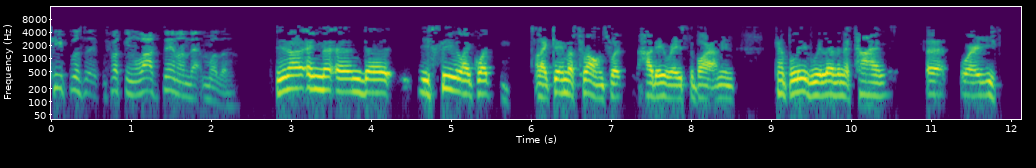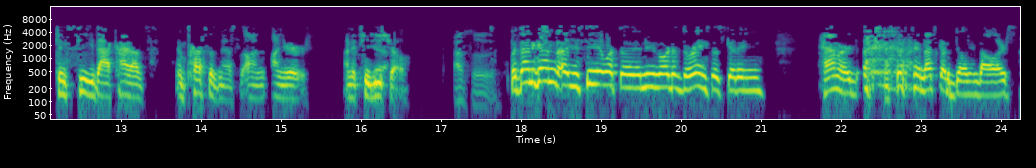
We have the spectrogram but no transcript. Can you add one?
keep us uh, fucking locked in on that mother. You know, and and uh, you see like what like Game of Thrones, what how they raised the bar. I mean, can't believe we live in a time uh, where you can see that kind of impressiveness on on your on a TV Yeah. show. Absolutely. But then again, uh, you see what the new Lord of the Rings is getting hammered, and that's got a billion dollars.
